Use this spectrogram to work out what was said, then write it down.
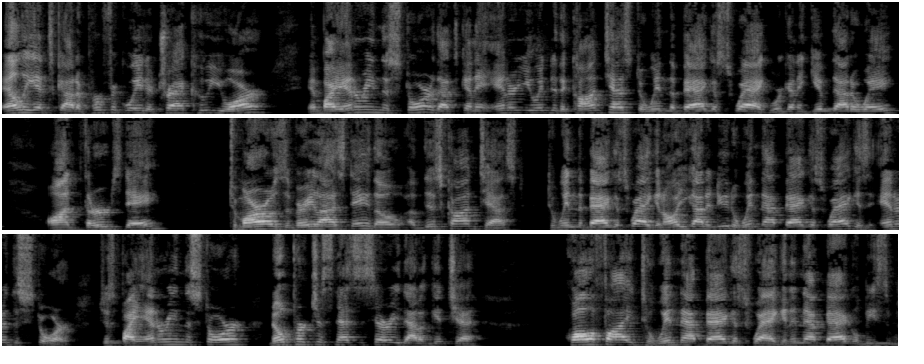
Elliot's got a perfect way to track who you are. And by entering the store, that's going to enter you into the contest to win the bag of swag. We're going to give that away on Thursday. Tomorrow's the very last day, though, of this contest to win the bag of swag. And all you got to do to win that bag of swag is enter the store. Just by entering the store, no purchase necessary. That'll get you qualified to win that bag of swag. And in that bag will be some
